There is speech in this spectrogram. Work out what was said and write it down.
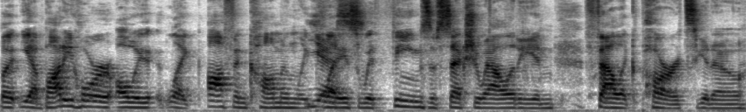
but yeah, body horror always like often commonly Yes. plays with themes of sexuality and phallic parts. You know,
